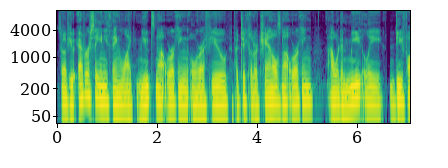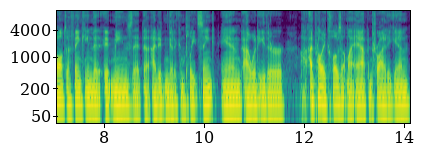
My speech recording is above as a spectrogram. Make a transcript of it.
So if you ever see anything like mutes not working or a few particular channels not working, I would immediately default to thinking that it means that uh, I didn't get a complete sync. And I would either, I'd probably close out my app and try it again.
